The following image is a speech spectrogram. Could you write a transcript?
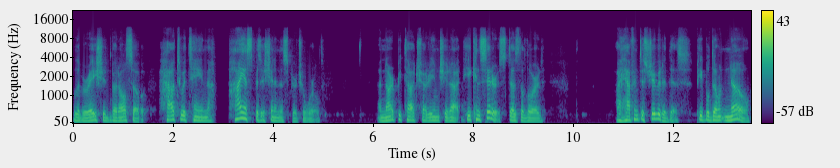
liberation, but also how to attain the highest position in the spiritual world. Anarpita Charim Chirat. He considers, does the Lord, I haven't distributed this. People don't know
